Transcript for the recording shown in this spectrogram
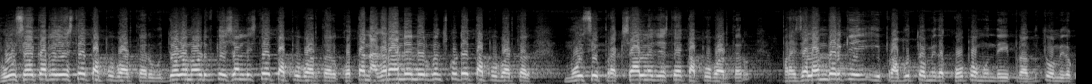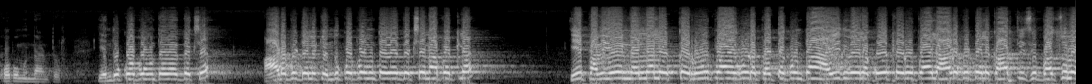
భూసేకరణ చేస్తే తప్పుపడతారు ఉద్యోగ నోటిఫికేషన్లు ఇస్తే తప్పుపడతారు కొత్త నగరాన్ని నిర్మించుకుంటే తప్పుపడతారు మూసి ప్రక్షాళన చేస్తే తప్పు పడతారు. ప్రజలందరికీ ఈ ప్రభుత్వం మీద కోపం ఉంది ఈ ప్రభుత్వం మీద కోపం ఉంది అంటారు. ఎందుకు కోపం ఉంటుంది అధ్యక్ష? ఆడబిడ్డలకు ఎందుకు కోపం ఉంటుంది అధ్యక్ష నా పట్ల? ఈ పదిహేను నెలల ఒక్క రూపాయి కూడా పెట్టకుండా ఐదు వేల కోట్ల రూపాయలు ఆడబిడ్డలకు ఆర్టీసీ బస్సులో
